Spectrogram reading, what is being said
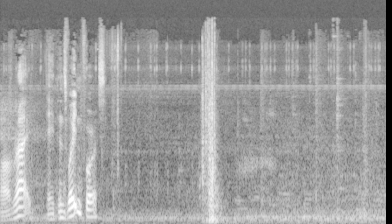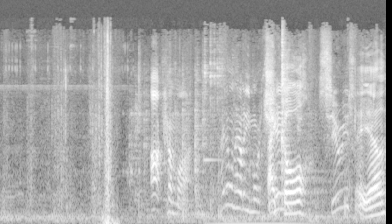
All right, Nathan's waiting for us. Ah, come on. I don't have any more Hi, change. Cole. Seriously? Hey, Alan.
